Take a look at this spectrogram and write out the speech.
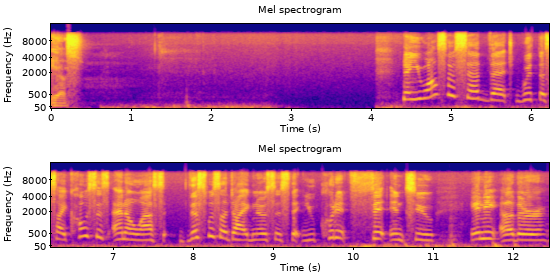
yes, Now, you also said that with the psychosis NOS, this was a diagnosis that you couldn't fit into any other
